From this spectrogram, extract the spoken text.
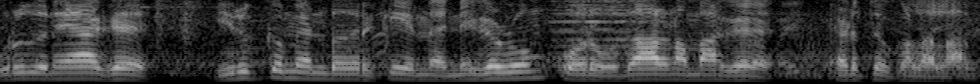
உறுதுணையாக இருக்கும் என்பதற்கு இந்த நிகழ்வும் ஒரு உதாரணமாக எடுத்துக்கொள்ளலாம்.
